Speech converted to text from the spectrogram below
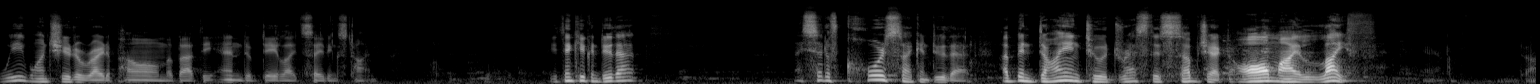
we want you to write a poem about the end of daylight savings time. Do you think you can do that? I said, Of course I can do that. I've been dying to address this subject all my life. And, uh,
